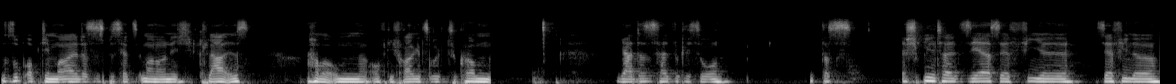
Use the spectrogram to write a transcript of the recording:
suboptimal, dass es bis jetzt immer noch nicht klar ist. Aber um auf die Frage zurückzukommen, ja, das ist halt wirklich so, dass es spielt halt sehr, sehr viel, sehr viele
